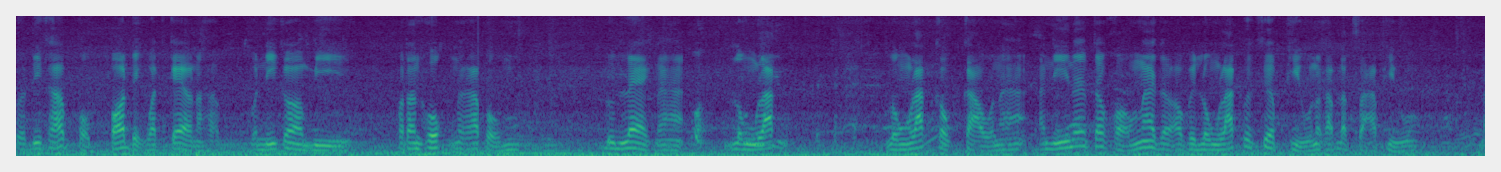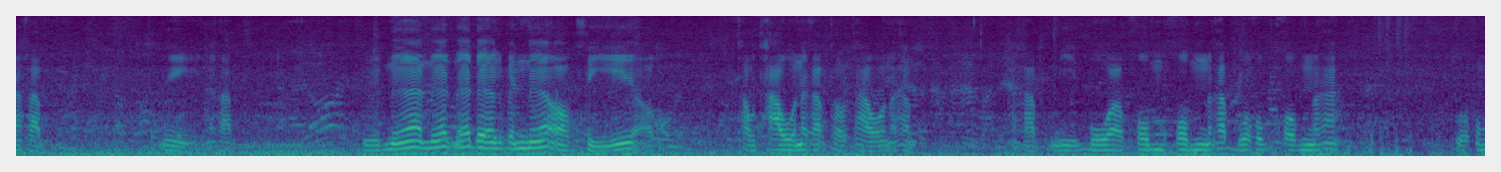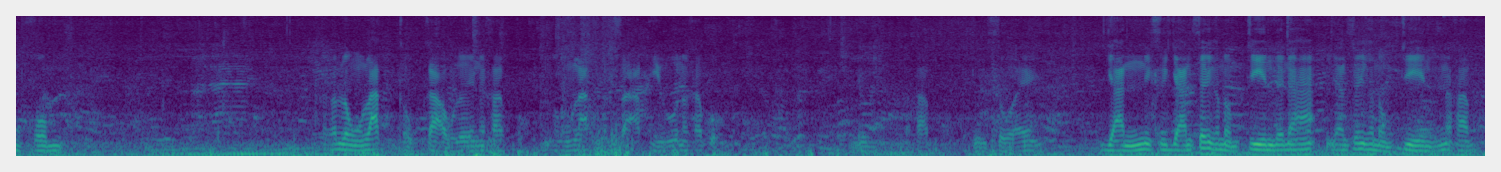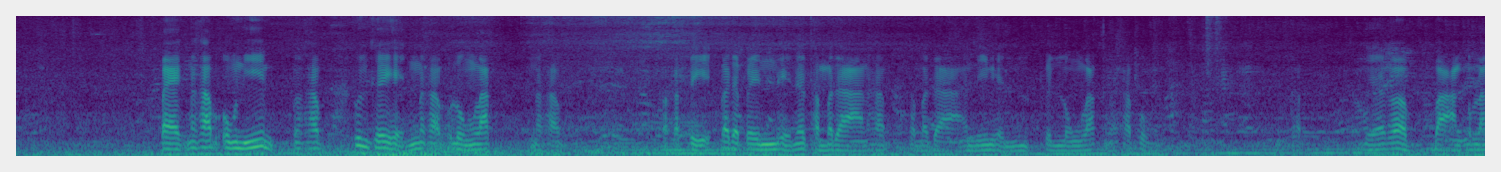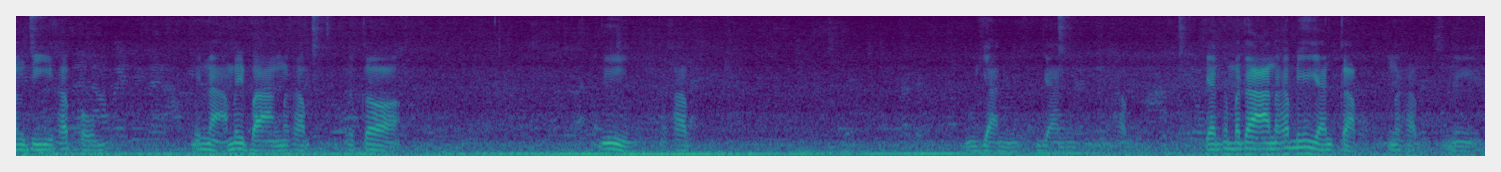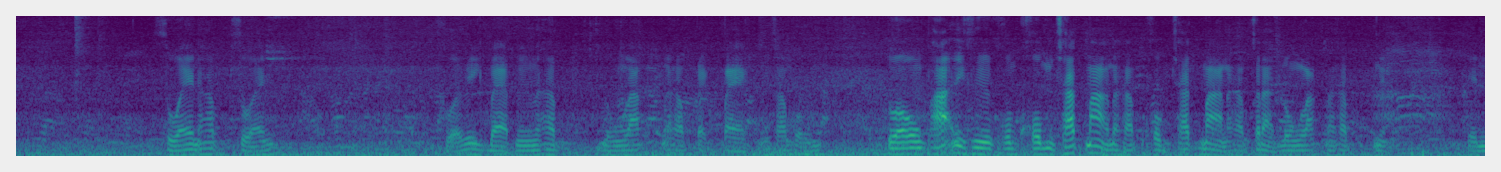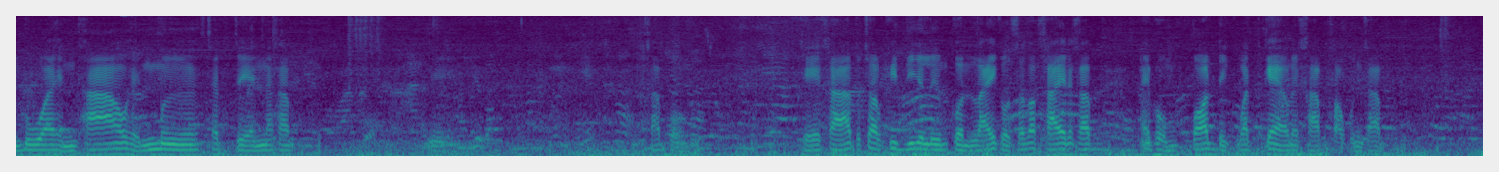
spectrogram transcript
สวัสดีครับผมป๊อตเด็กวัดแก้วนะครับ วันนี้ก็มีพอตันฮกนะครับ ผมรุ่นแรกนะฮะลงรักลงรักเก่าๆนะฮะอันนี้นะเจ้าของน่าจะเอาไปลงรักเพื่อเคลือบผิวนะครับ รักษาผิวนะครับ นี่นะครับ คือเนื้อเนื้อเนื้อเดิมเป็นเนื้อออกสีออกเทาๆนะครับ เทาๆนะครับนะครับ มีบัวคมคมๆนะครับ บัวคมคมๆนะฮะ ตัวคมคมๆแล้วก็ลงรักเก่าๆเลยนะครับ ลงรักรักษาผิวนะครับผมนี่นะครับสวยๆยันนี่คือยันเส้นขนมจีนเลยนะฮะยันเส้นขนมจีนนะครับ แปลกนะครับ องค์นี้นะครับเพิ่งเคยเห็นนะครับ ลงรักนะครับ ปกติก็จะเป็นเห็นธรรมดานะครับ ธรรมดาอันนี้เห็นเป็นลงรักนะครับผม เนื้อก็บางกำลังดีครับ ผม ไม่หนาไม่บางนะครับ แล้วก็ นี่นะครับ ดูยันยันนะครับยันธรรมดานะครับ ไม่ใช่ยันกลับนะครับ นี่ สวยนะครับ สวย สวยไปอีกแบบหนึ่งนะครับลงรักนะครับ แปลกๆนะครับผม ตัวองค์พระนี่คือคมคมชัดมากนะครับ คมชัดมากนะครับ ขนาดลงรักนะครับเนี่ยเห็นบัวเห็นเท้าเห็นมือชัดเจนนะครับนี่ครับผมโอเคครับถ้าชอบคลิปนี้อย่าลืมกดไลค์กดซับสไครต์นะครับ ให้ผมป๊อตเด็กวัดแก้วเลยครับ ขอบคุณครับ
